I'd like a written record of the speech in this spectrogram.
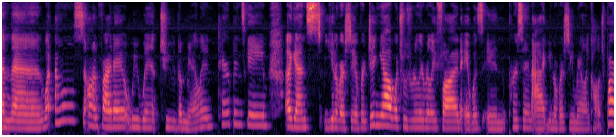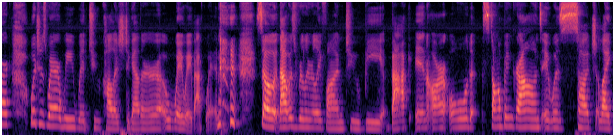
and then what else? On Friday, we went to the Maryland Terrapins game against University of Virginia, which was really, really fun. It was in person at University of Maryland College Park, which is where we went to college together way, way back when. so that was really, really fun to be back in our old stomping grounds. It was such like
